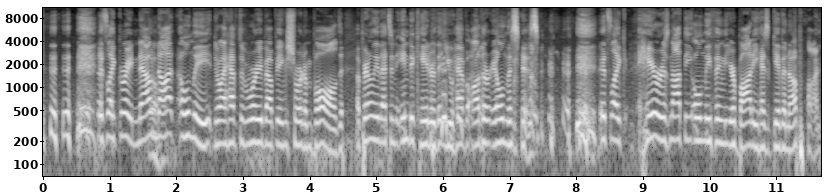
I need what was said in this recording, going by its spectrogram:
it's like, great. Now, Oh. not only do I have to worry about being short and bald, apparently that's an indicator that you have other illnesses. it's like hair is not the only thing that your body has given up on.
